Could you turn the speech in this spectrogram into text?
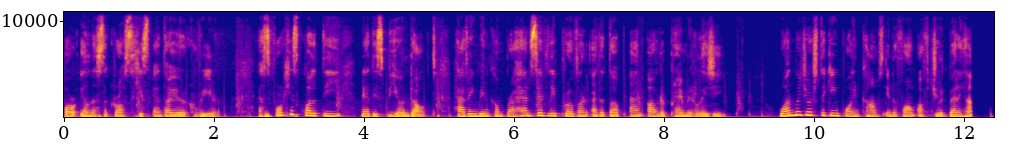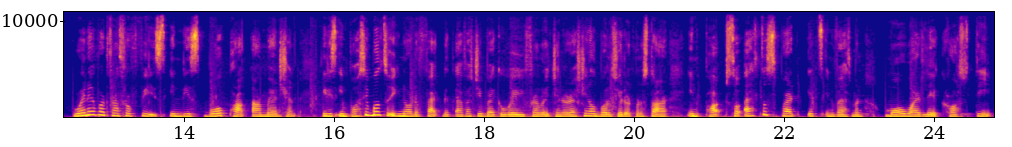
or illness across his entire career. As for his quality, that is beyond doubt, having been comprehensively proven at the top end of the Premier League. One major sticking point comes in the form of Jude Bellingham. Whenever transfer fees in this ballpark are mentioned, it is impossible to ignore the fact that FSG backed away from the generational Borussia Dortmund star in part so as to spread its investment more widely across the team.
